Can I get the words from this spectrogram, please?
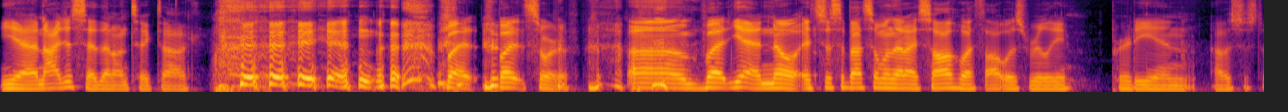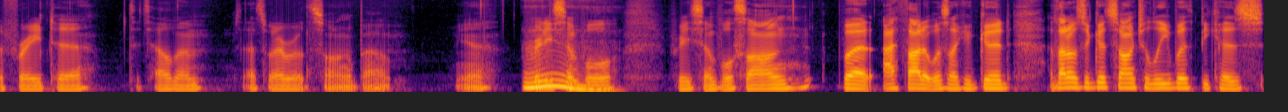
Yeah, and I just said that on TikTok, but but sort of. Um, but yeah, no, it's just about someone that I saw who I thought was really pretty, and I was just afraid to to tell them. So that's what I wrote the song about. Yeah, pretty simple, pretty simple song. But I thought it was like a good. I thought it was a good song to lead with because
